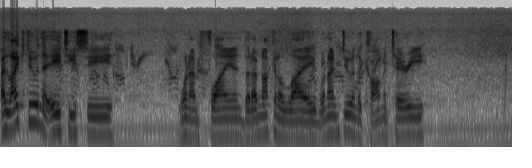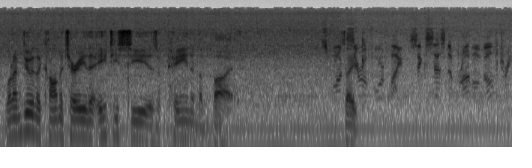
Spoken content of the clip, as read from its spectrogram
i like doing the atc when i'm flying but i'm not gonna lie when i'm doing the commentary when i'm doing the commentary the atc is a pain in the butt Squawk like- 04 Flight 6 Cessna Bravo Golf Tree.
